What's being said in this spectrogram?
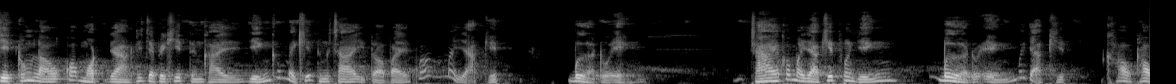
จิตของเราก็หมดอยากที่จะไปคิดถึงใคร หญิงก็ไม่คิดถึงชายอีกต่อไป เพราะไม่อยากคิด เบื่อตัวเอง ชายก็ไม่อยากคิดผู้หญิง เบื่อตัวเองไม่อยากคิดเข้าเท่า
